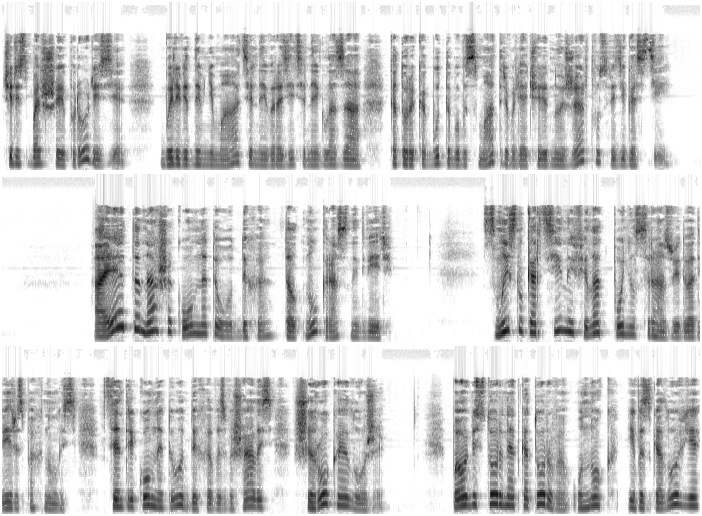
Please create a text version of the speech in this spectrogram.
Через большие прорези были видны внимательные и выразительные глаза, которые как будто бы высматривали очередную жертву среди гостей. «А это наша комната отдыха», — толкнул красный дверь. Смысл картины Филат понял сразу, едва дверь распахнулась. В центре комнаты отдыха возвышалась широкая ложа по обе стороны от которого у ног и в изголовье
